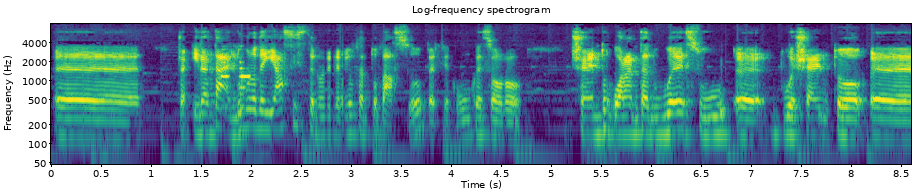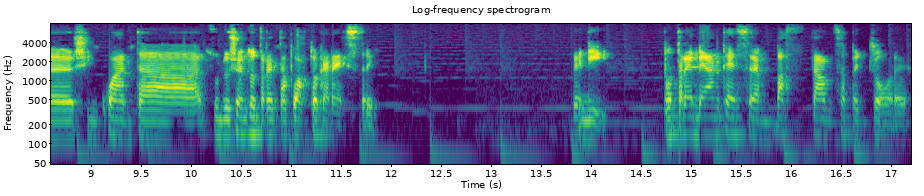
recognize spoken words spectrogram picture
eh, cioè, in realtà il numero degli assist non è nemmeno tanto basso, perché comunque sono 142 su eh, 250 su 234 canestri. Quindi potrebbe anche essere abbastanza peggiore.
